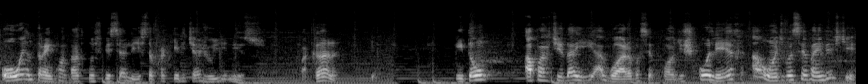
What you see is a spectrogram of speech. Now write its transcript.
ou entrar em contato com um especialista para que ele te ajude nisso. Bacana? Então, a partir daí, agora você pode escolher aonde você vai investir.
